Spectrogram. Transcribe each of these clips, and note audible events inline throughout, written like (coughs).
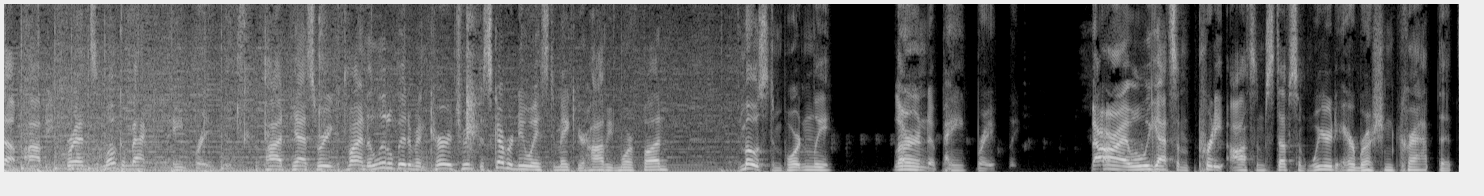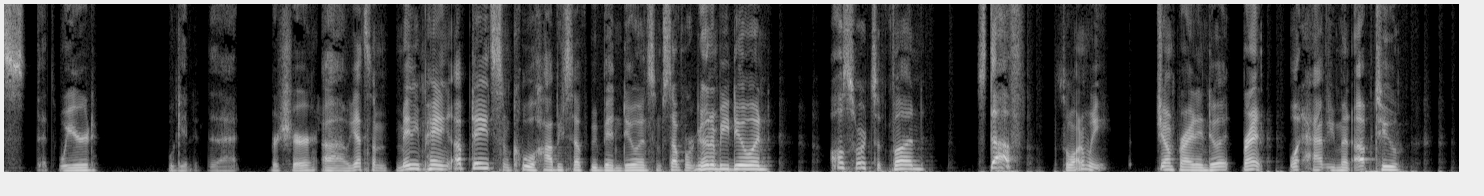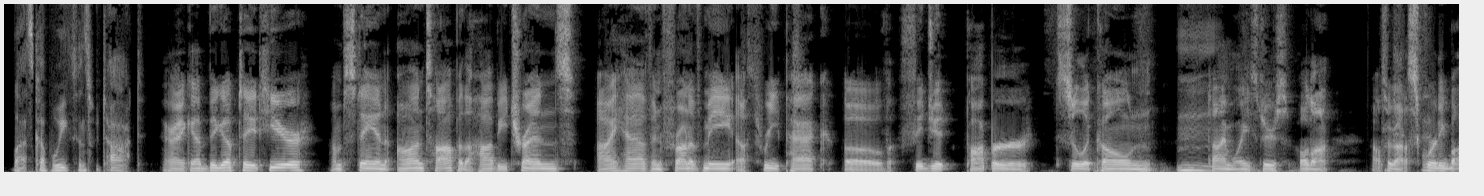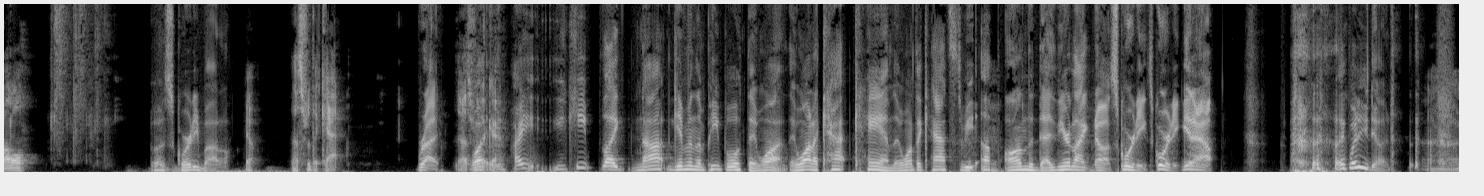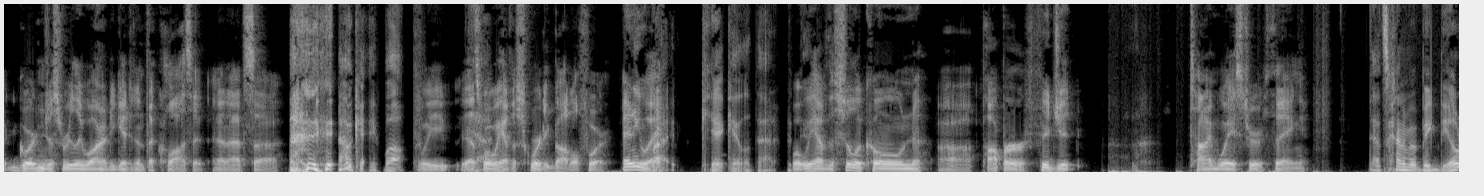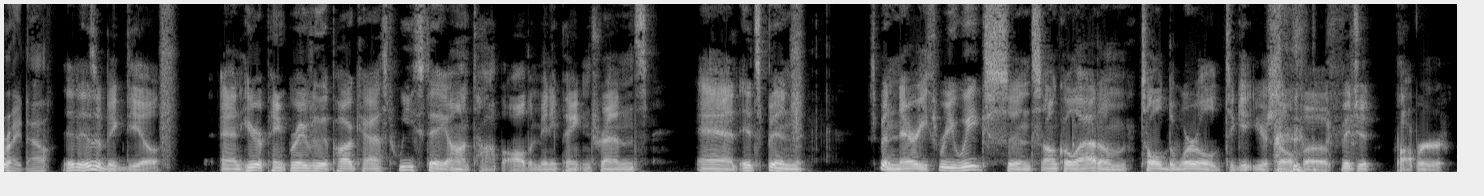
Up, hobby friends, and welcome back to Paint Bravely, the podcast where you can find a little bit of encouragement, discover new ways to make your hobby more fun, most importantly, learn to paint bravely. All right, well, we got some pretty awesome stuff, some weird airbrushing crap that's that's weird. We'll get into that for sure. Uh, we got some mini painting updates, some cool hobby stuff we've been doing, some stuff we're gonna be doing, all sorts of fun stuff. So why don't we jump right into it? Brent, what have you been up to last couple weeks since we talked? All right, got a big update here. I'm staying on top of the hobby trends. I have in front of me a three pack of fidget popper silicone Mm. time wasters. Hold on. I also got a squirty bottle. Oh, a squirty bottle. Yeah. That's for the cat. Right. That's Why, what I- I, you keep like not giving the people what they want. They want a cat cam. They want the cats to be up on the dead. And you're like, no, Squirty, Squirty, get out. (laughs) like, what are you doing? Uh, Gordon just really wanted to get into the closet, and that's uh (laughs) okay, well, we that's Yeah. what we have the squirty bottle for. Anyway, right. Can't get with that. what we have the silicone uh, popper fidget time waster thing. That's kind of a big deal right now. It is a big deal. And here at Paint Bravely, the podcast, we stay on top of all the mini painting trends. And it's been it's been nary three weeks since Uncle Atom told the world to get yourself a (laughs) fidget popper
